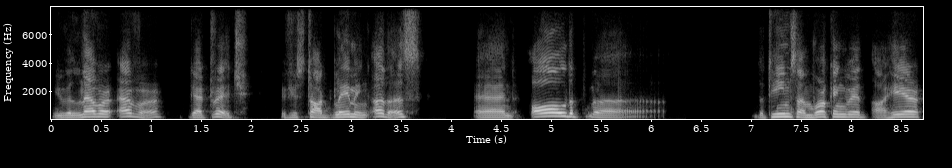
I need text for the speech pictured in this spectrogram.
You will never ever get rich if you start blaming others. And all the uh, the teams I'm working with are here.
